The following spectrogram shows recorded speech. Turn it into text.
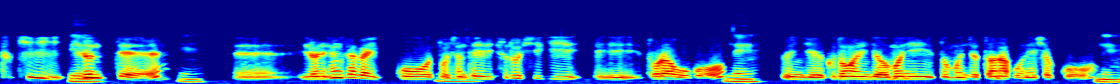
특히 예. 이런 때 예, 에, 이런 행사가 있고 또 음. 전태일이 추도식이 이, 돌아오고 네, 또 이제 그동안 이제 어머니 또 먼저 떠나 보내셨고 네,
